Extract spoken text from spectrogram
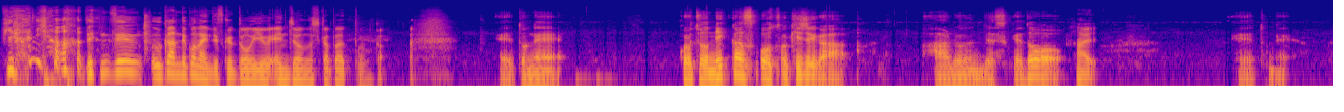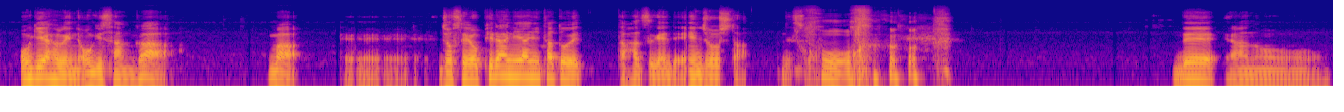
ピラニア？全然浮かんでこないんですけど、どういう炎上の仕方だったのか。えっ、とね、これちょっと日刊スポーツの記事があるんですけど、はい。えっ、とね、おぎやはぎの小木さんが、まあ、えー女性をピラニアに例えた発言で炎上したんですよ。ほう。で、あのー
